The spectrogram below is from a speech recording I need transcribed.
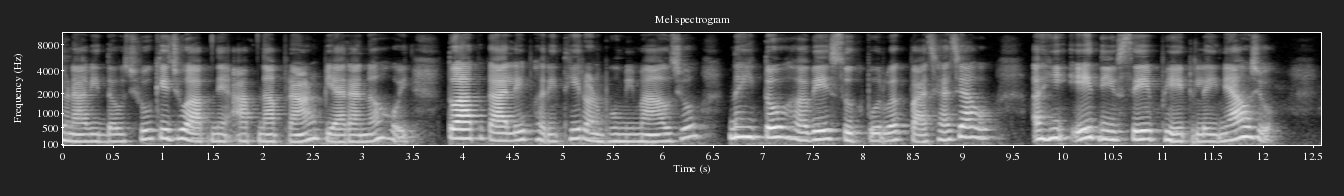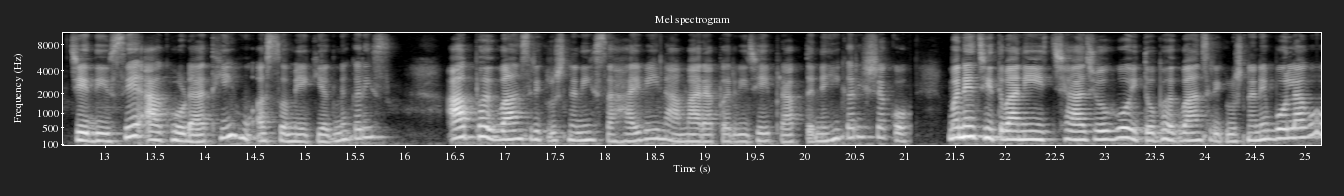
જણાવી દઉં છું કે જો આપને આપના પ્રાણ પ્યારા ન હોય, તો આપ કાલે ફરીથી રણભૂમિમાં આવજો, નહીં તો હવે સુખપૂર્વક પાછા જાઓ. અહીં એ દિવસે ભેટ લઈને આવજો, જે દિવસે આ ઘોડાથી હું અશ્વમેઘ યજ્ઞ કરીશ. આપ ભગવાન શ્રી કૃષ્ણની સહાય વિના મારા પર વિજય પ્રાપ્ત નહીં કરી શકો. મને જીતવાની ઈચ્છા જો હોય તો ભગવાન શ્રી કૃષ્ણને બોલાવો.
